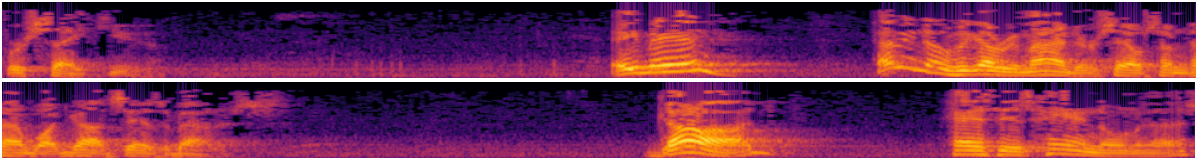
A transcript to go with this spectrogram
forsake you. Amen. How many know we got to remind ourselves sometime what God says about us? God has His hand on us.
